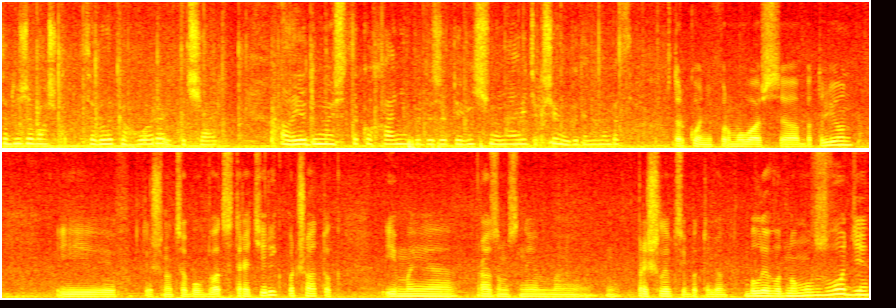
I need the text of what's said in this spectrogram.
це дуже важко. Це велике горе і печаль. Але я думаю, що це кохання буде жити вічно, навіть якщо він буде на небесах. В Тарконі формувався батальйон, і фактично це був 23-й рік початок. І ми разом з ним е, ну, прийшли в цей батальйон. Були в одному взводі,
